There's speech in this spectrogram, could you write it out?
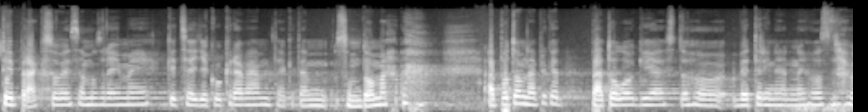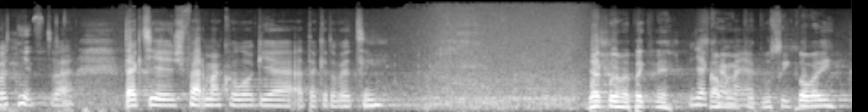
tie praxové samozrejme, keď sa ide ku kravám, tak tam som doma. A potom napríklad patológia z toho veterinárneho zdravotníctva, taktiež farmakológia a takéto veci. Ďakujeme pekne Ďakujem Samante aj ja. Dusíkovej.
